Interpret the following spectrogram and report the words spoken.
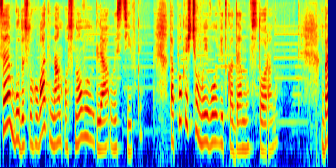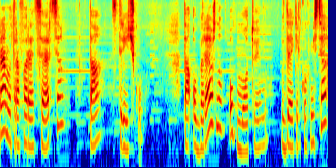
Це буде слугувати нам основою для листівки. Та поки що ми його відкладемо в сторону. Беремо трафарет серця та стрічку та обережно обмотуємо. В декількох місцях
